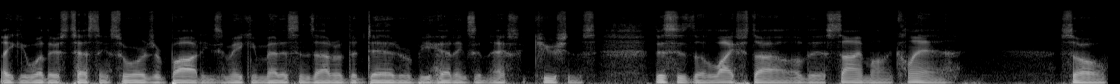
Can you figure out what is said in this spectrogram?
Like whether it's testing swords or bodies making medicines out of the dead or beheadings and executions. This is the lifestyle of the simon clan. So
